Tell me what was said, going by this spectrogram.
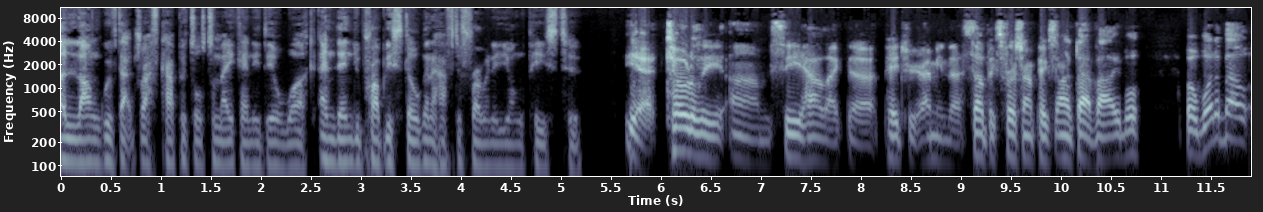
along with that draft capital to make any deal work. And then you're probably still going to have to throw in a young piece too. Yeah, totally. Um, see how like the Patriot, I mean, the Celtics first round picks aren't that valuable. But what about?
